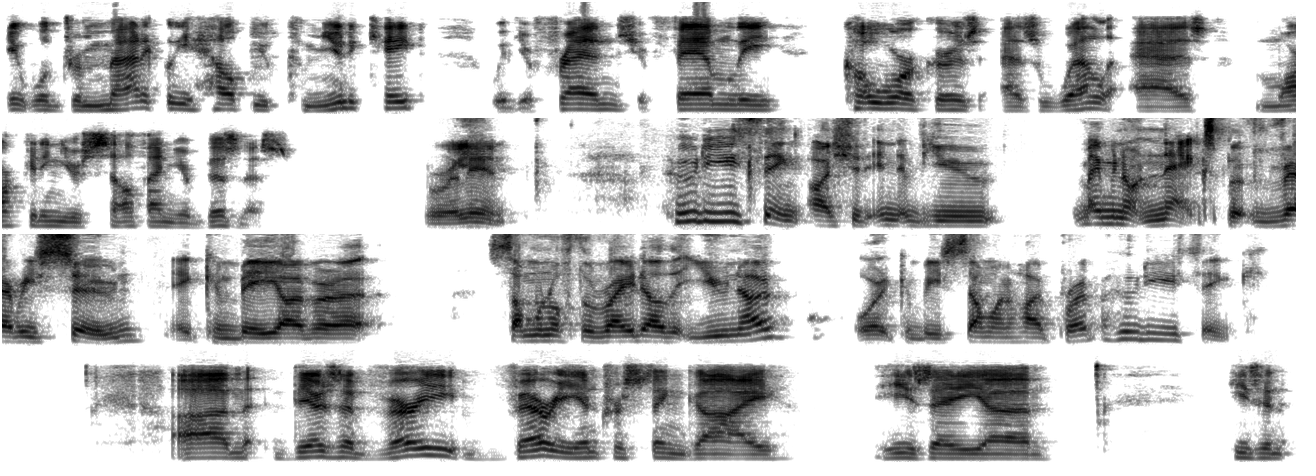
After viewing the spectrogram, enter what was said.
it will dramatically help you communicate with your friends, your family, coworkers, as well as marketing yourself and your business. Brilliant. Who do you think I should interview? Maybe not next, but very soon. It can be either a, someone off the radar that you know, or it can be someone high profile. Who do you think? Um, there's a very, very interesting guy. He's a uh, he's an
